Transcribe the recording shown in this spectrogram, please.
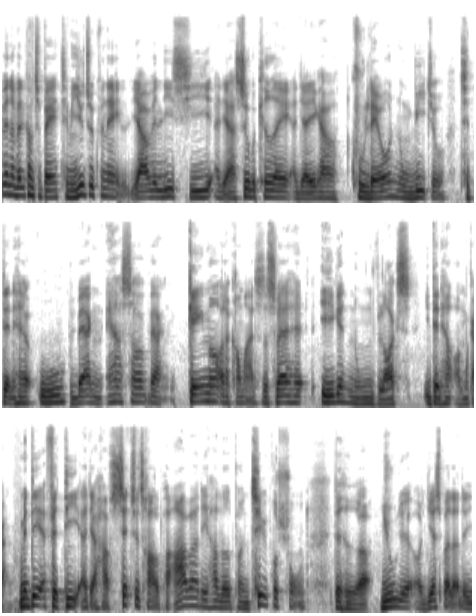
venner, velkommen tilbage til min YouTube-kanal. Jeg vil lige sige, at jeg er super ked af, at jeg ikke har kunne lave nogle video til den her uge. Hverken er så, hverken gamer, og der kommer altså desværre ikke nogen vlogs i den her omgang. Men det er fordi, at jeg har haft sindssygt travlt på arbejde. Jeg har været på en tv-produktion, der hedder Julie og Jesper, eller det er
